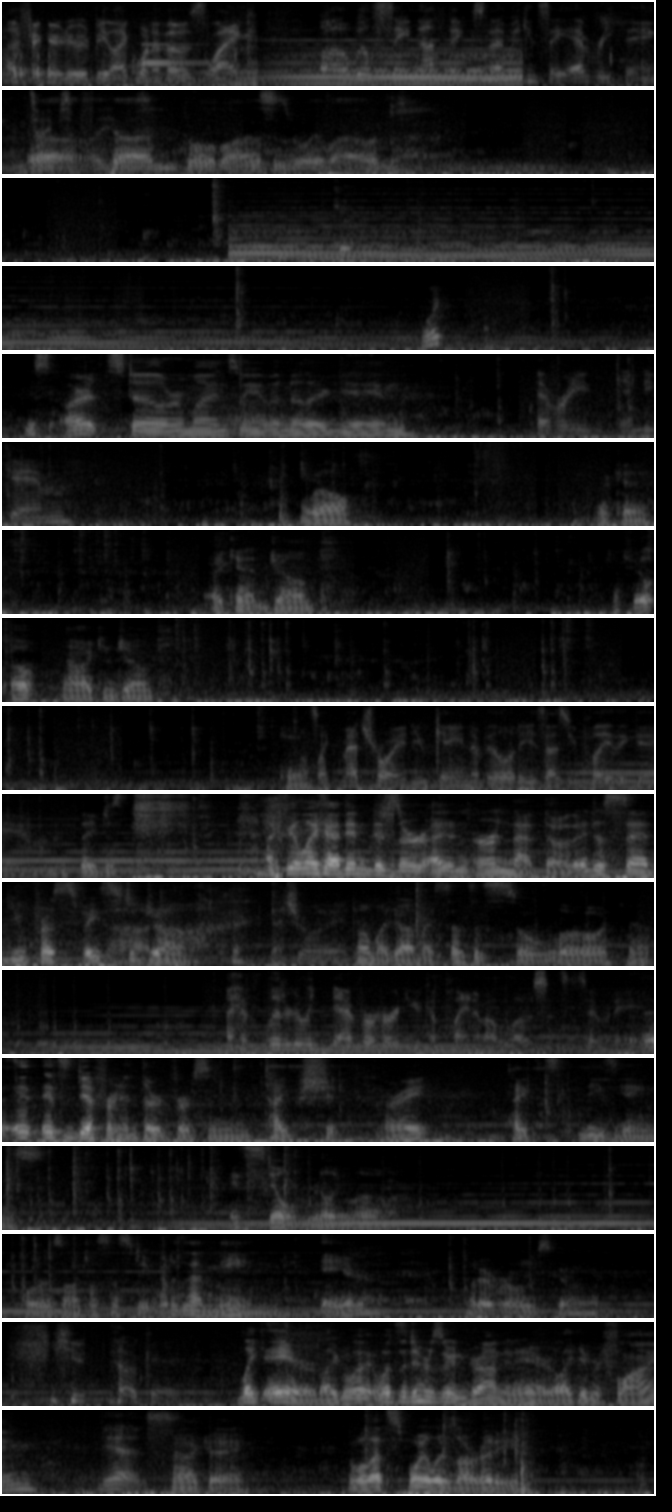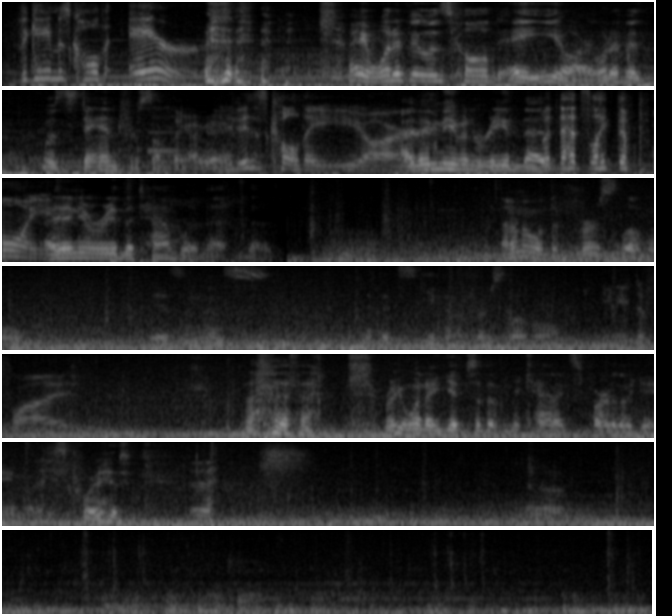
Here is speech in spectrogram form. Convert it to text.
I figured it would be like one of those like, uh, we'll say nothing so that we can say everything types of Oh my things. god, hold on, this is really loud. Okay. What? This art style reminds me of another game. Every indie game. Well. Okay. I can't jump. I feel. Oh, now I can jump. Okay. It's like Metroid. You gain abilities as you play the game. They just. I feel like I didn't deserve. I didn't earn that though. They just said you press space to uh, jump. nah. Uh, Metroid. Oh my god, my sense is so low. I can't. I have literally never heard you complain about low sensitivity. Uh, it, it's different in third person type shit, alright? Type these games. It's still really low. Horizontal sensitivity. What does that mean? Air? Whatever, I'll just go. You- okay. Like air, like what, what's the difference between ground and air? Like if you're flying? Yes. Okay. Well, that's spoilers already. the game is called Air. hey, what if it was called AER? What if it was stand for something, okay? It is called AER. I didn't even read that. But that's like the point. I didn't even read the tablet that, that was... I don't know what the first level is in this. If it's even a first level. You need to fly. right when I get to the mechanics part of the game, I just quit. Eh, Um, okay.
